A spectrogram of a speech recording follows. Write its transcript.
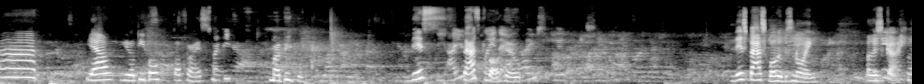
Ah, yeah, you know people. That's nice. My people. My people. This I used basketball to play that. hoop. I used to play that. This basketball hoop is annoying. Oh, this Hey, guy. But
